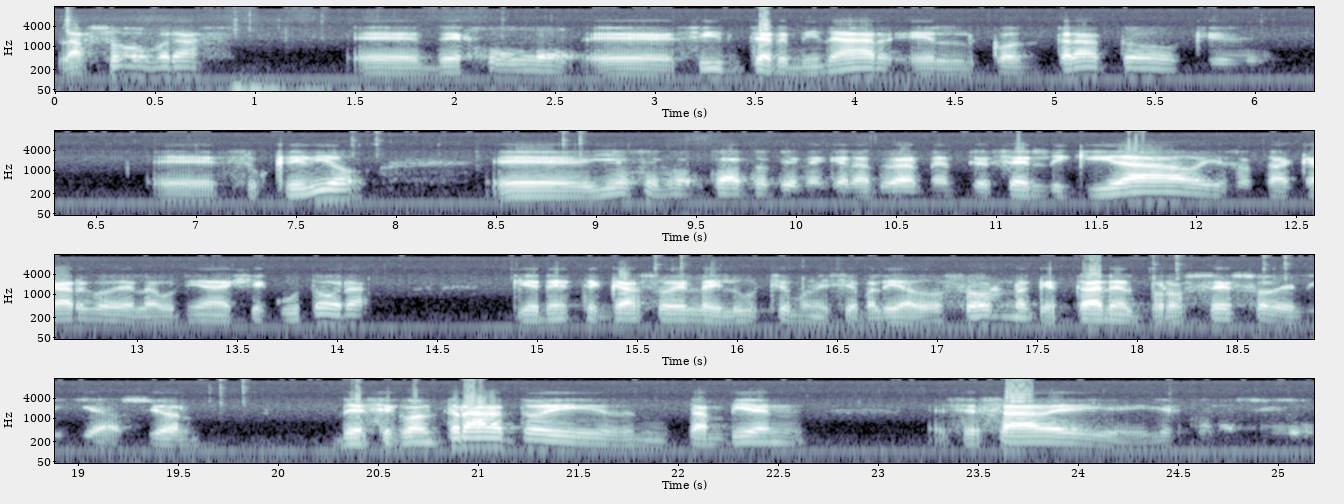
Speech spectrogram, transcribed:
las obras, eh, dejó eh, sin terminar el contrato que eh, suscribió y ese contrato tiene que naturalmente ser liquidado y eso está a cargo de la unidad ejecutora, que en este caso es la ilustre Municipalidad de Osorno, que está en el proceso de liquidación de ese contrato y también se sabe y, es conocido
